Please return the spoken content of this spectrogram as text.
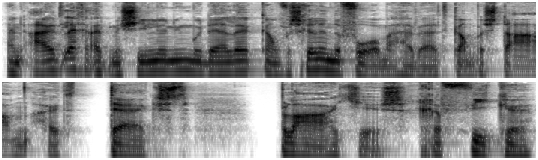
Een uitleg uit machine learning modellen kan verschillende vormen hebben. Het kan bestaan uit tekst, plaatjes, grafieken,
